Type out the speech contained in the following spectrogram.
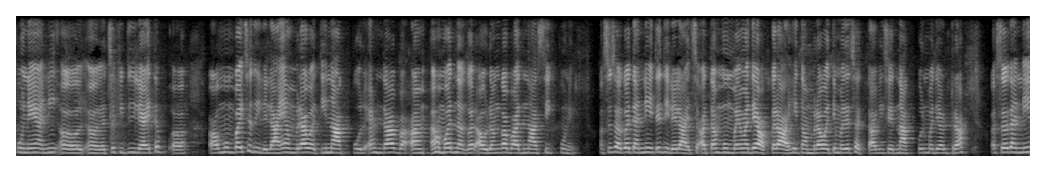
पुणे आणि याचं किती दिलं आहे तर मुंबईचं दिलेलं आहे अमरावती नागपूर अहमदाबाद अहमदनगर औरंगाबाद नाशिक पुणे. असं सगळं त्यांनी इथे दिलेलं आहे. आता मुंबईमध्ये अकरा आहेत अमरावतीमध्ये सत्तावीस आहेत नागपूरमध्ये अठरा. असं त्यांनी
